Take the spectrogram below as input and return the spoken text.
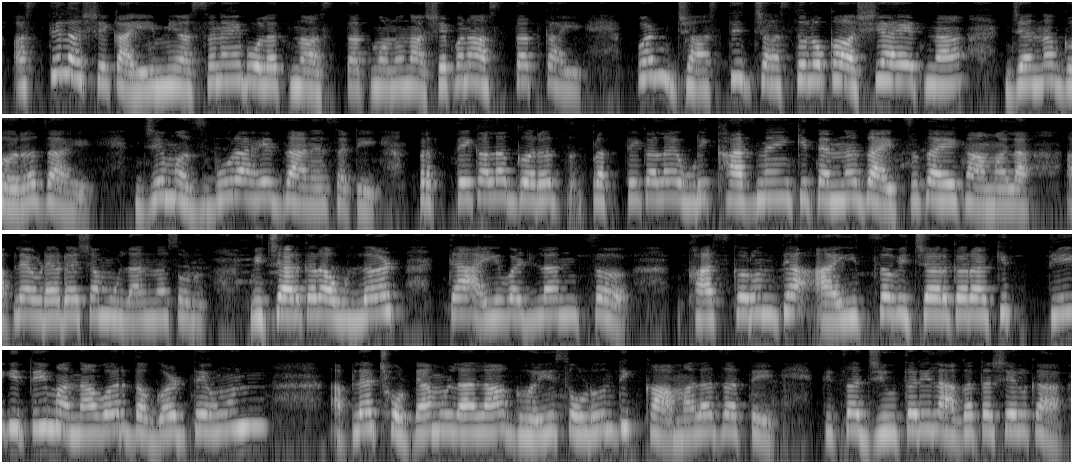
असतील असे काही. मी असं नाही बोलत नसतात म्हणून असे पण असतात काही. पण जास्तीत जास्त लोक अशी आहेत ना ज्यांना गरज आहे. जे मजबूर आहेत जाण्यासाठी. प्रत्येकाला गरज प्रत्येकाला एवढी खाज नाही की त्यांना जायचंच आहे कामाला. आपल्या एवढ्या एवढ्याशा मुलांना सोडून. विचार करा उलट त्या आईवडिलांचं. खास करून त्या आईचं विचार करा की ती किती मनावर दगड ठेवून आपल्या छोट्या मुलाला घरी सोडून ती कामाला जाते. तिचा जीव तरी लागत असेल का?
